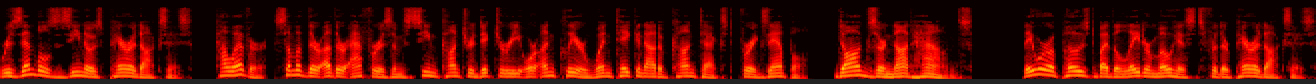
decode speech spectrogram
resembles Zeno's paradoxes. However, some of their other aphorisms seem contradictory or unclear when taken out of context, for example, Dogs are not hounds. They were opposed by the later Mohists for their paradoxes.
